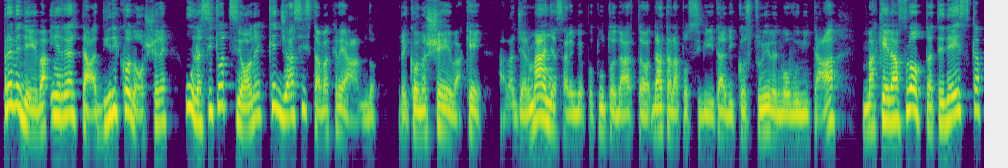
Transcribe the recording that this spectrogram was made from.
Prevedeva in realtà di riconoscere una situazione che già si stava creando. Riconosceva che alla Germania sarebbe potuto dato, data la possibilità di costruire nuove unità, ma che la flotta tedesca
